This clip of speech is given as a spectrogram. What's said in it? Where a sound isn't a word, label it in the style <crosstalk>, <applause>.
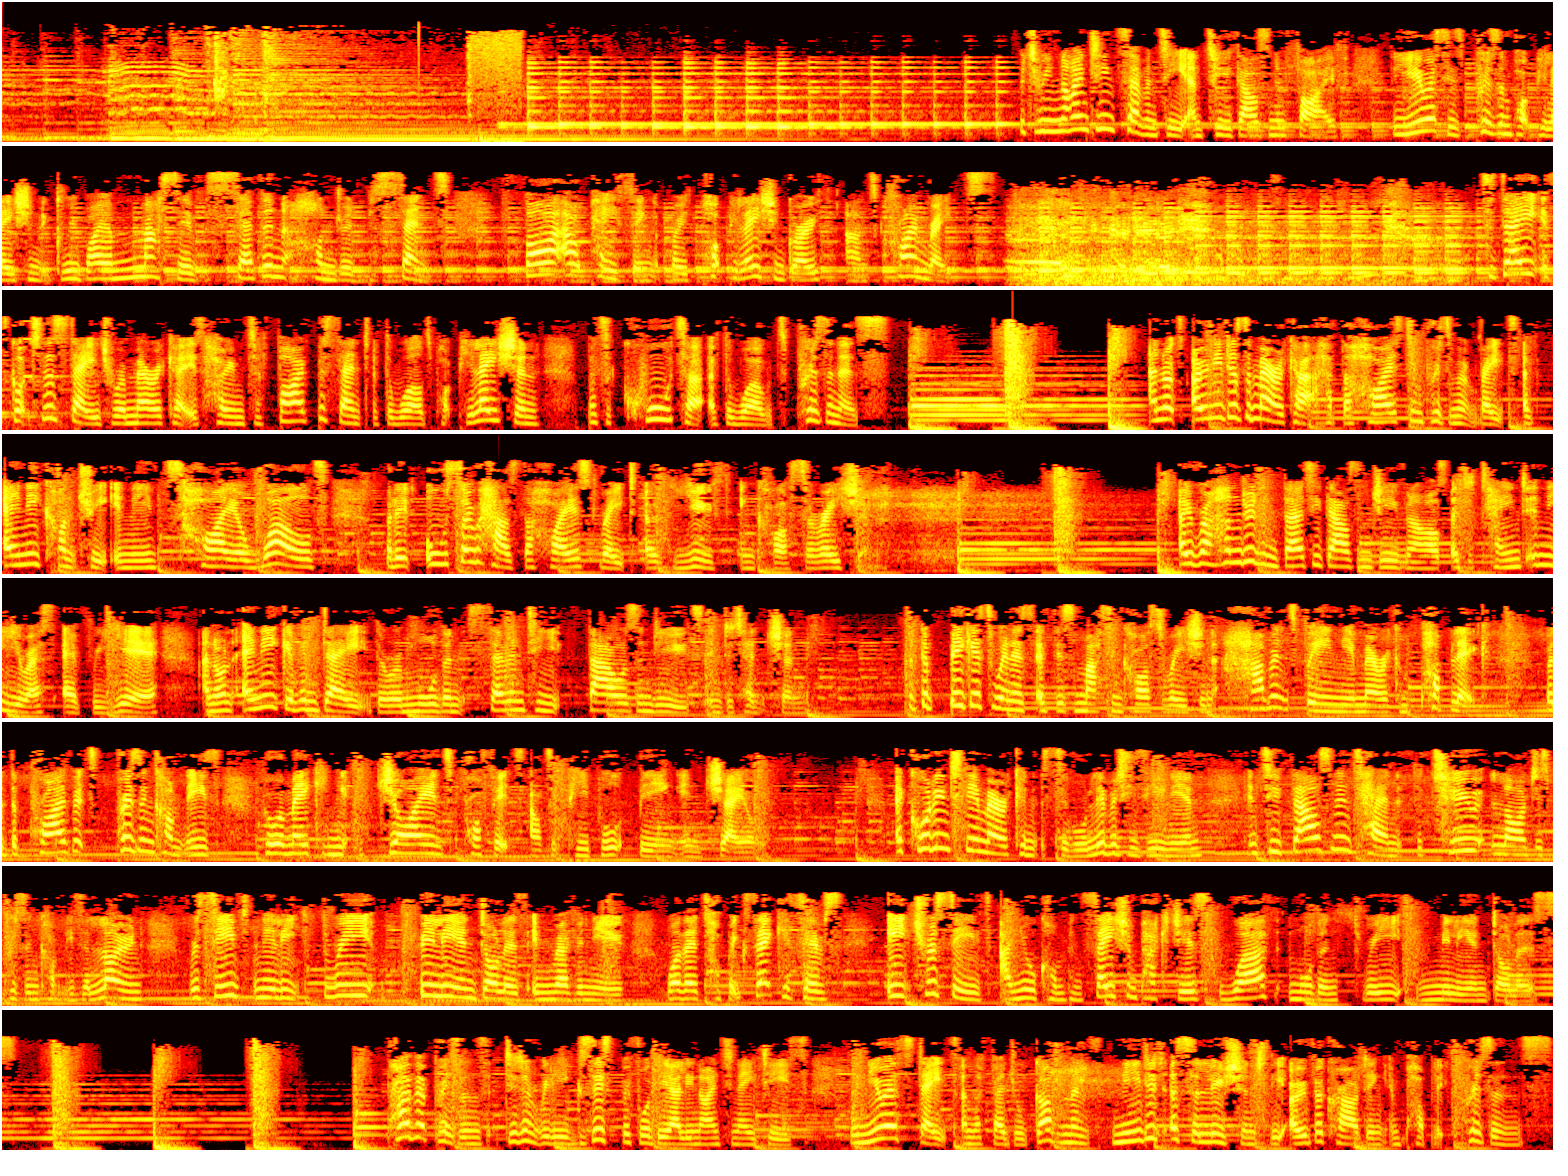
1970 and 2005, the US's prison population grew by a massive 700%, far outpacing both population growth and crime rates. Today, it's got to the stage where America is home to 5% of the world's population, but a quarter of the world's prisoners. And not only does America have the highest imprisonment rates of any country in the entire world, but it also has the highest rate of youth incarceration. Over 130,000 juveniles are detained in the US every year, and on any given day there are more than 70,000 youths in detention. But the biggest winners of this mass incarceration haven't been the American public, but the private prison companies who are making giant profits out of people being in jail. According to the American Civil Liberties Union, in 2010, the two largest prison companies alone received nearly $3 billion in revenue, while their top executives each received annual compensation packages worth more than $3 million. Private prisons didn't really exist before the early 1980s, when US states and the federal government needed a solution to the overcrowding in public prisons.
